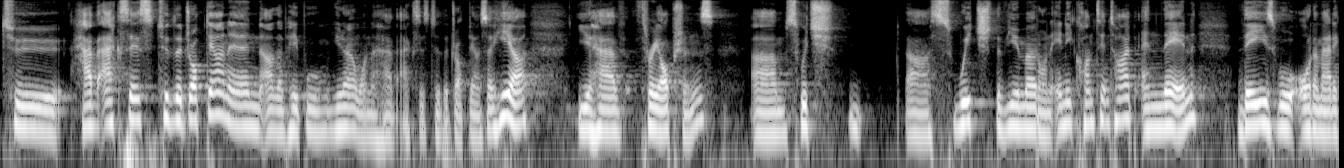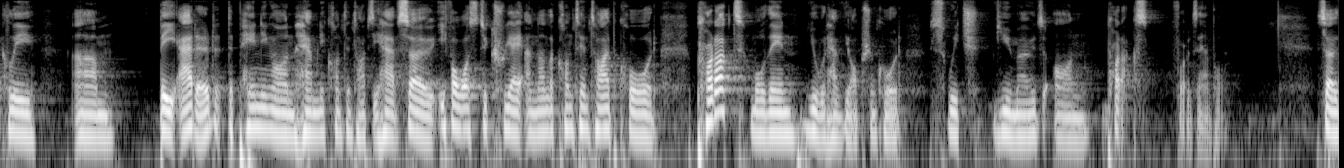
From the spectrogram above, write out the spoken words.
to have access to the dropdown and other people you don't want to have access to the dropdown. So here you have three options. Um, switch uh, switch the view mode on any content type, and then these will automatically um, be added depending on how many content types you have. So if I was to create another content type called product, well then you would have the option called switch view modes on products, for example. So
